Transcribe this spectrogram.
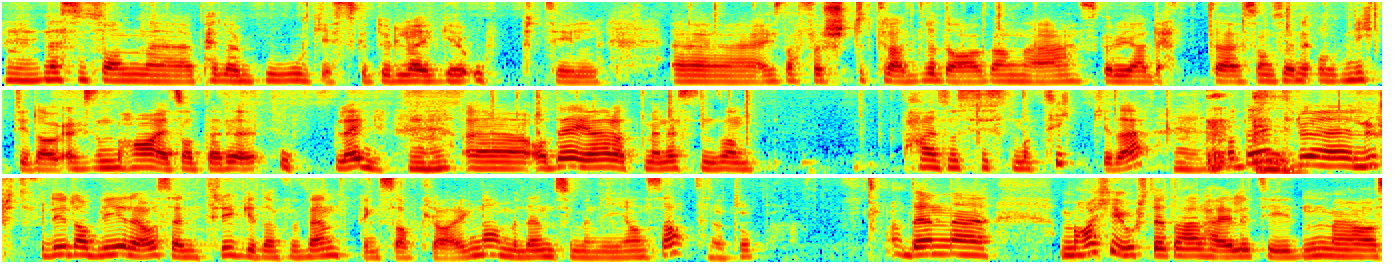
Mm. Nesten sånn uh, pedagogisk. At du legger opp til uh, De første 30 dagene skal du gjøre dette. Sånn, så, og 90 dager, liksom, Ha et sånt der opplegg. Mm. Eh, og det gjør at vi nesten sånn har en sånn systematikk i det. Mm. Og det tror jeg er lurt, fordi da blir det også en trygghet og forventningsavklaring da, med den som er nyansatt. Nettopp. Den, eh, vi har ikke gjort dette her hele tiden. Vi har,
